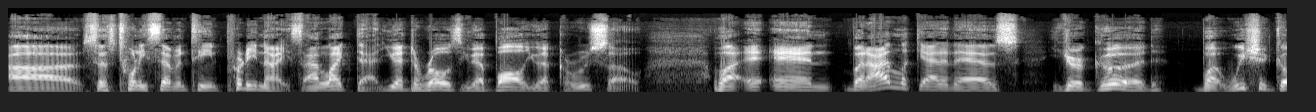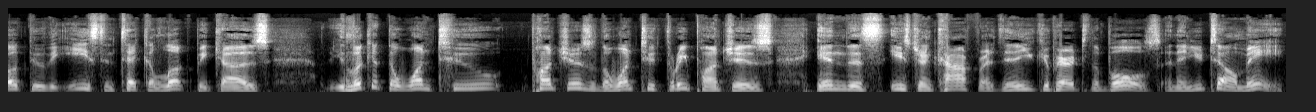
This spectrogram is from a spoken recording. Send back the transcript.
uh, since 2017, pretty nice. I like that. You had DeRozan, you had Ball, you had Caruso, but and but I look at it as you're good, but we should go through the East and take a look because you look at the one two punches or the one two three punches in this Eastern Conference, and then you compare it to the Bulls, and then you tell me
